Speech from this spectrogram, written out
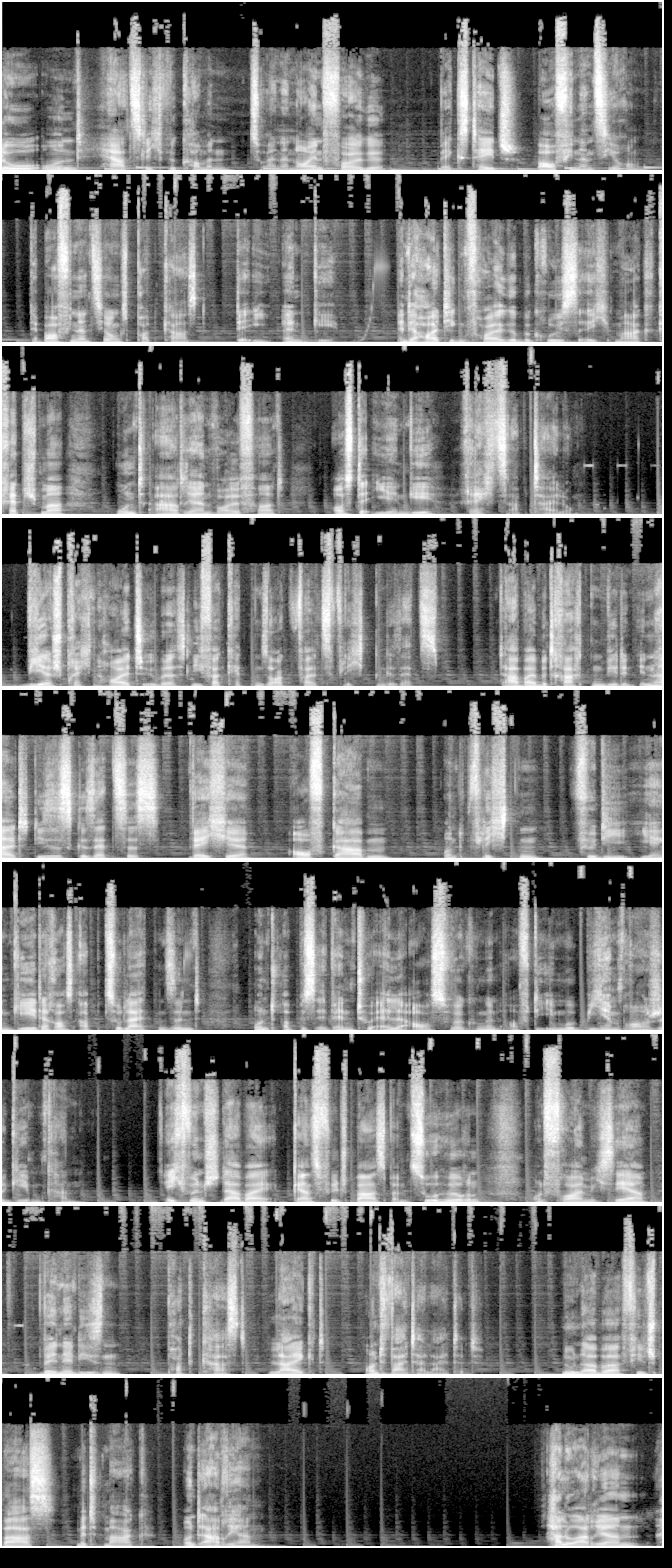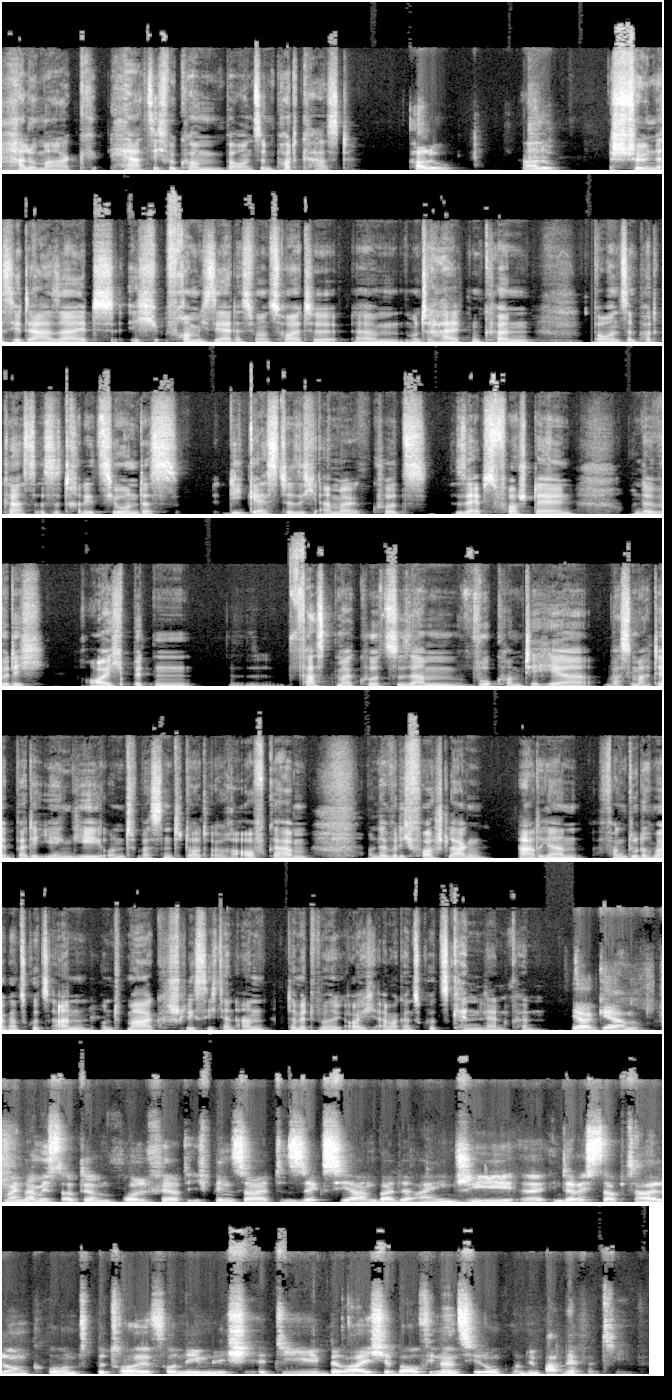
Hallo und herzlich willkommen zu einer neuen Folge Backstage Baufinanzierung, der Baufinanzierungspodcast der ING. In der heutigen Folge begrüße ich Marc Kretschmer und Adrian Wolfert aus der ING Rechtsabteilung. Wir sprechen heute über das Lieferketten-Sorgfaltspflichtengesetz. Dabei betrachten wir den Inhalt dieses Gesetzes, welche Aufgaben und Pflichten für die ING daraus abzuleiten sind und ob es eventuelle Auswirkungen auf die Immobilienbranche geben kann. Ich wünsche dabei ganz viel Spaß beim Zuhören und freue mich sehr, wenn ihr diesen Podcast liked und weiterleitet. Nun aber viel Spaß mit Marc und Adrian. Hallo Adrian, hallo Marc, herzlich willkommen bei uns im Podcast. Hallo, hallo. Schön, dass ihr da seid. Ich freue mich sehr, dass wir uns heute ähm, unterhalten können. Bei uns im Podcast ist es Tradition, dass die Gäste sich einmal kurz selbst vorstellen. Und da würde ich euch bitten, fasst mal kurz zusammen, wo kommt ihr her, was macht ihr bei der ING und was sind dort eure Aufgaben? Und da würde ich vorschlagen, Adrian, fang du doch mal ganz kurz an und Marc schließt sich dann an, damit wir euch einmal ganz kurz kennenlernen können. Ja, gerne. Mein Name ist Adrian Wolfert. Ich bin seit sechs Jahren bei der ING äh, in der Rechtsabteilung und betreue vornehmlich die Bereiche Baufinanzierung und den Partnervertrieb.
